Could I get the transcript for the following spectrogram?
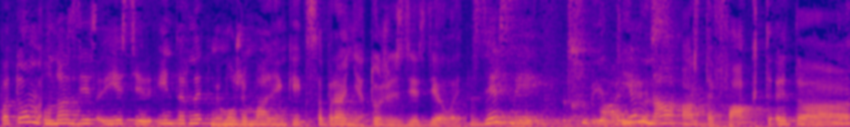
Потом у нас здесь есть интернет, мы можем маленькие собрания тоже здесь делать. Здесь мы вступаем на артефакт. Это, ну,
